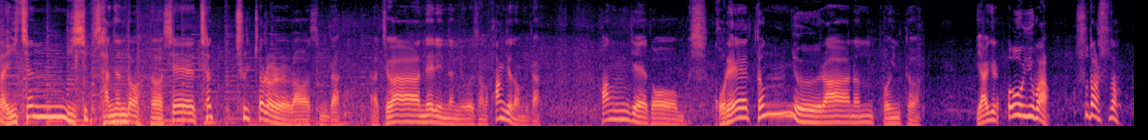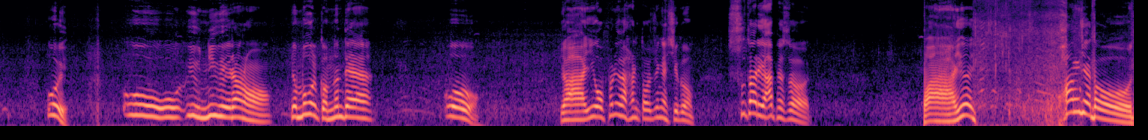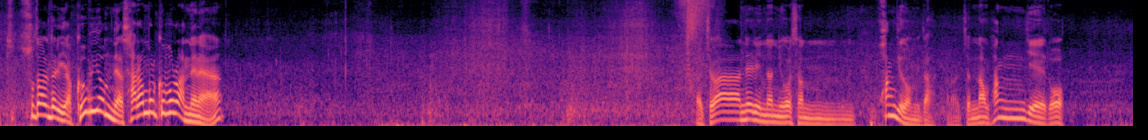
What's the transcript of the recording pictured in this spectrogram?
자, 2024년도 어, 새해 첫 출조를 나왔습니다. 어, 제가 내리는 이곳은 황제도입니다. 황제도 고래등녀라는 포인트. 이야기를, 어, 이거 봐. 수달, 수달. 어이, 오, 오, 이거 니왜 이러노? 이거 먹을 거 없는데? 오, 야, 이 오프닝을 한 도중에 지금 수달이 앞에서, 와, 이거 황제도 수달들이 야 겁이 없네. 사람을 겁을 안 내네. 자, 제가 내리는 이곳은 황제도입니다. 어, 전남 황제도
